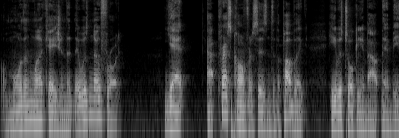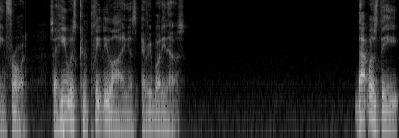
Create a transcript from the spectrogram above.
on more than one occasion that there was no fraud. Yet, at press conferences and to the public, he was talking about there being fraud. So he was completely lying, as everybody knows. That was the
